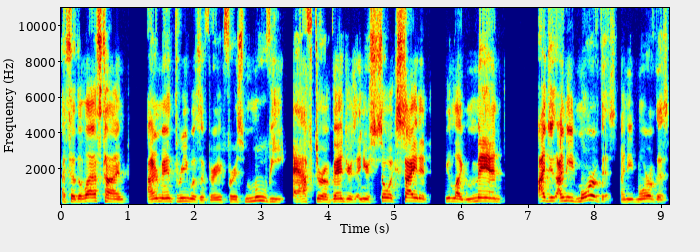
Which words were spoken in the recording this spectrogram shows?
I said the last time, Iron Man 3 was the very first movie after Avengers, and you're so excited. You're like, man, I just I need more of this. I need more of this.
